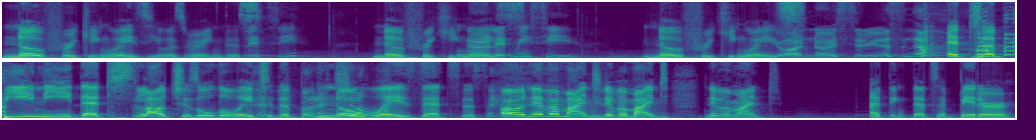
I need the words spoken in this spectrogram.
No freaking ways he was wearing this. Let's see. no freaking No, ways. No, let me see. No freaking ways. You're no serious. No. It's a beanie that slouches all the way to the. A no chance. ways. That's this. Oh, never mind. Never mind. Never mind. I think that's a better.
